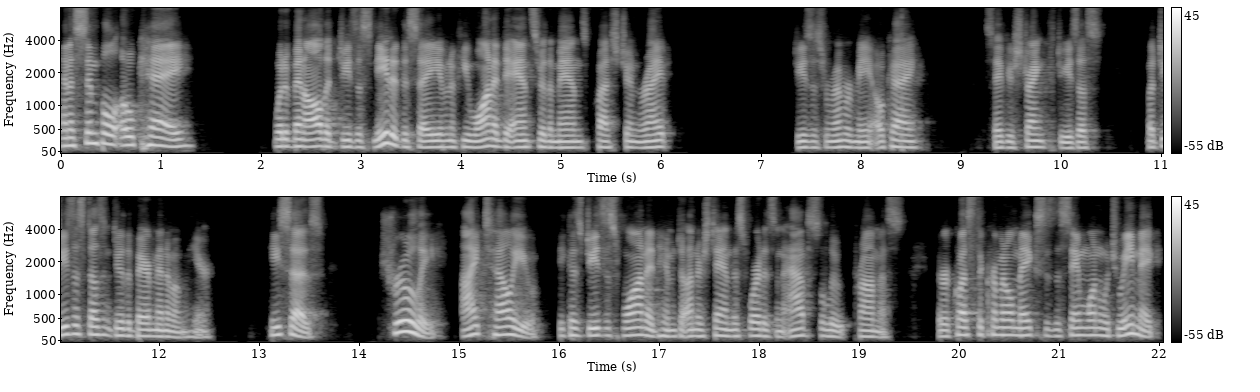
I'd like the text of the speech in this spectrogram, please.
And a simple okay would have been all that Jesus needed to say, even if he wanted to answer the man's question, right? Jesus, remember me. Okay. Save your strength, Jesus. But Jesus doesn't do the bare minimum here. He says, Truly, I tell you, because Jesus wanted him to understand this word is an absolute promise. The request the criminal makes is the same one which we make.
